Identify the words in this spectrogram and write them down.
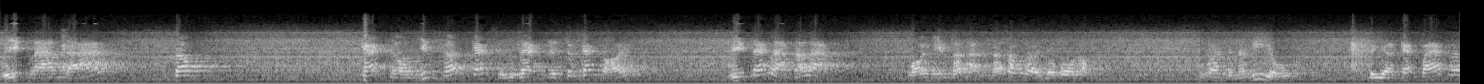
Việc làm đã xong. Các đồ dứt hết, các sự ràng rịch trong các cõi việc đáng làm đã làm. Mọi việc đã thành đã xong rồi giờ vô học chúng ta mình nói ví dụ bây giờ các bác đó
